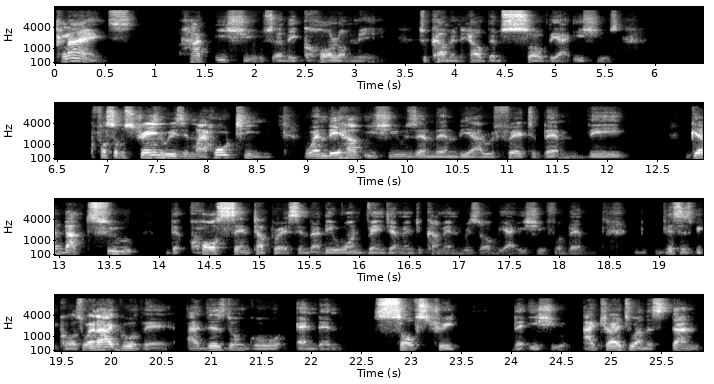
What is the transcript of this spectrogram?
clients had issues and they call on me to come and help them solve their issues, for some strange reason, my whole team, when they have issues and then they are referred to them, they get back to the call center person that they want Benjamin to come and resolve their issue for them. This is because when I go there, I just don't go and then solve straight the issue. I try to understand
